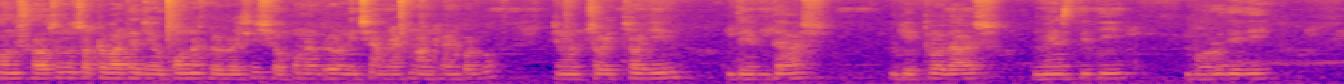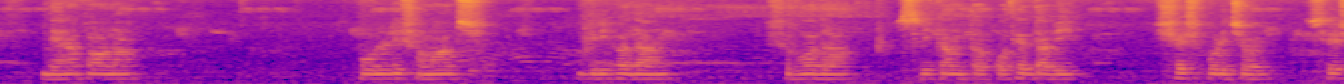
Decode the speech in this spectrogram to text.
এখন শরৎচন্দ্র চট্টোপাধ্যায় যে উপন্যাসগুলো রয়েছে, সেই উপন্যাসগুলোর নিচে আমরা এখন আন্ডারলাইন করব। যেমন চরিত্রহীন, দেবদাস, বিপ্রদাস মেজ দিদি বড় দিদি দেনা পাওনা পল্লী সমাজ, গৃহদান শুভদা শ্রীকান্ত, পথের দাবি, শেষ পরিচয়, শেষ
